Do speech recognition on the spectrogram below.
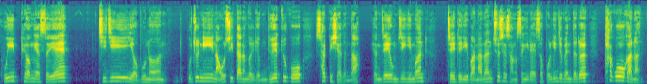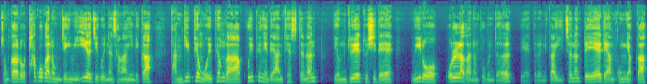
9위평에서의 지지 여부는 꾸준히 나올 수 있다는 걸 염두에 두고 살피셔야 된다. 현재의 움직임은 저희들이 반하는 추세 상승이라 해서 볼린저 밴드를 타고 가는 종가로 타고 가는 움직임이 이어지고 있는 상황이니까 단기평, 5위평과 9위평에 대한 테스트는 염두에 두시되 위로 올라가는 부분들, 예, 그러니까 2,000원대에 대한 공략과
